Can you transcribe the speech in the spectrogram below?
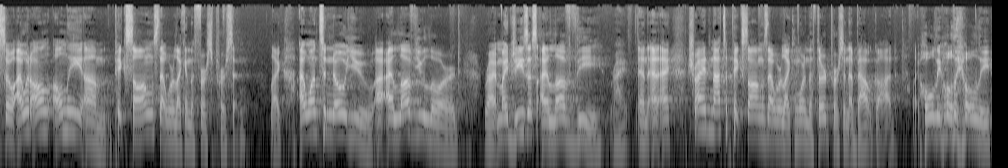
so I would all, only um, pick songs that were like in the first person. Like, I want to know you. I, I love you, Lord right? My Jesus, I love thee, right? And, and I tried not to pick songs that were like more in the third person about God, like, holy, holy, holy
